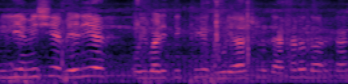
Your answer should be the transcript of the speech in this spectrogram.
মিলিয়ে মিশিয়ে বেরিয়ে ওই বাড়ির দিক থেকে ঘুরে আসলো, দেখারও দরকার।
